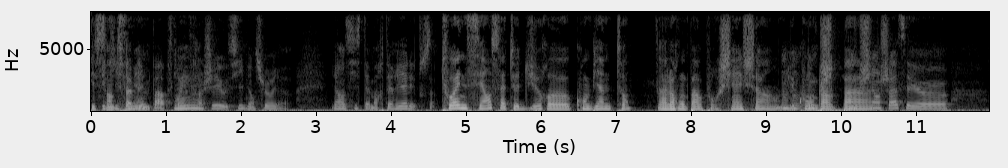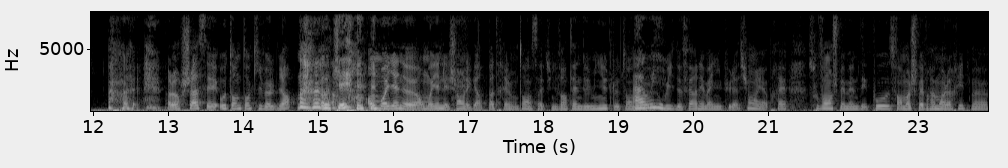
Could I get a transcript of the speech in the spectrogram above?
ne s'abîme pas, parce qu'il oui, a oui. aussi, bien sûr, il y a il y a un système artériel et tout ça. Toi, une séance, ça te dure euh, combien de temps? Alors, on parle pour chien et chat. Hein. Du mhm. coup, on parle pas. Donc, chien, chat, c'est. Euh, alors, chat, c'est autant de temps qu'ils veulent bien. Ok. en, moyenne, euh, en moyenne, les chats, on les garde pas très longtemps. Ça va être une vingtaine de minutes le temps ah de, oui. de faire les manipulations. Et après, souvent, je fais même des pauses. Enfin, moi, je fais vraiment à leur rythme.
